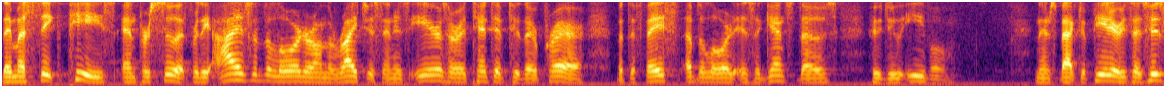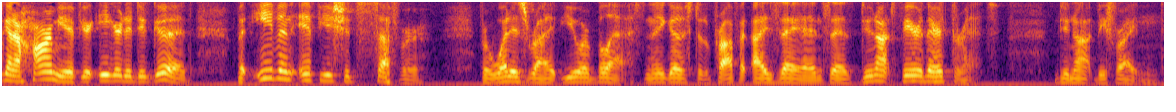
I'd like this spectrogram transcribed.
They must seek peace and pursue it. For the eyes of the Lord are on the righteous, and his ears are attentive to their prayer. But the face of the Lord is against those who do evil. And then it's back to Peter. He says, Who's going to harm you if you're eager to do good? But even if you should suffer for what is right, you are blessed. And then he goes to the prophet Isaiah and says, Do not fear their threats, do not be frightened.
